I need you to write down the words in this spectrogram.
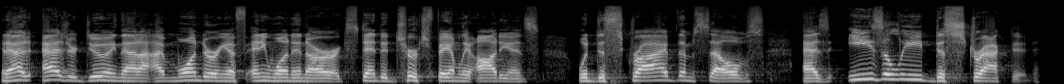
And as, as you're doing that, I'm wondering if anyone in our extended church family audience would describe themselves as easily distracted.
